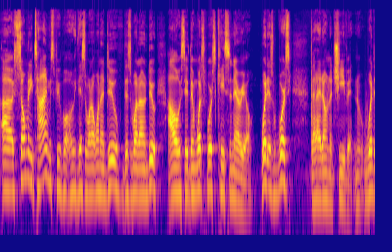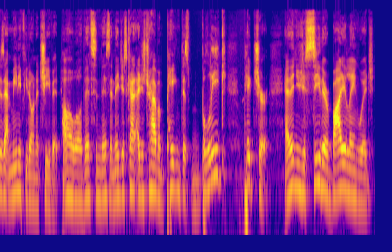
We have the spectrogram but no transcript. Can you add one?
Uh, so many times people, oh, this is what I want to do. This is what I want to do. I always say, then what's worst case scenario? What is worst that I don't achieve it? And what does that mean if you don't achieve it? Oh, well, this and this, and they just kind of, I just try to have them paint this bleak picture, and then you just see their body language,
